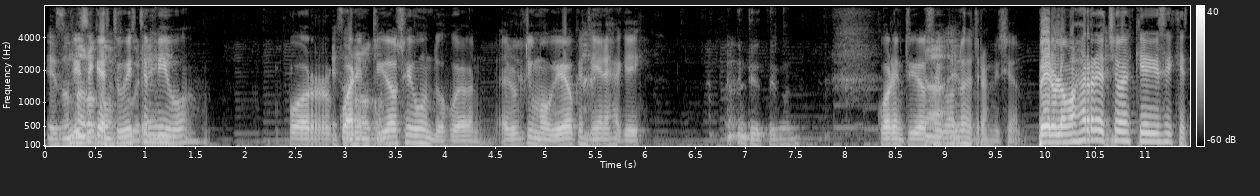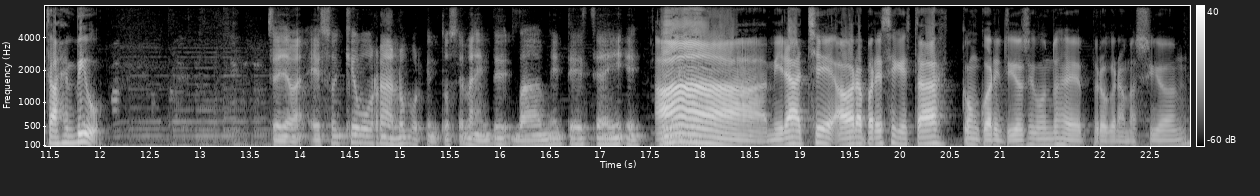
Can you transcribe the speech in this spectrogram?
eso no dice que estuviste en vivo por Eso no lo 42 segundos, weón. El último video que tienes aquí. 42 Ah, segundos de transmisión. Pero lo más arrecho es que dice que estás en vivo. Se llama, eso hay que borrarlo porque entonces la gente va a meterse ahí. este, Ah, mira, che, ahora parece que estás con 42 segundos de programación.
